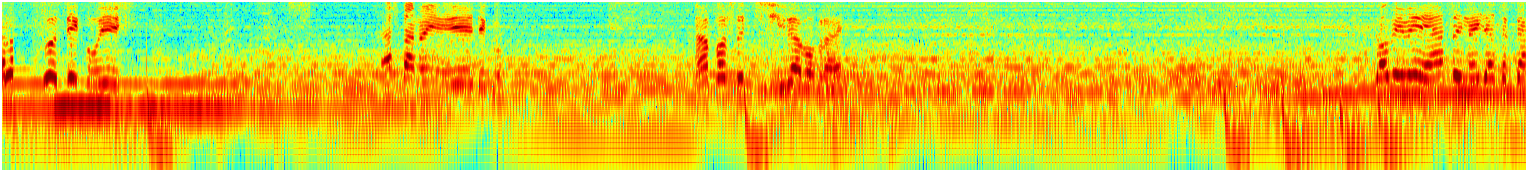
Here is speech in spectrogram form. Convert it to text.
चलो। वो देखो ये। रास्ता नहीं है, ये देखो। यहाँ पर से छीरा बग रहा है। तो अभी मैं यहाँ से नहीं जा सकता।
